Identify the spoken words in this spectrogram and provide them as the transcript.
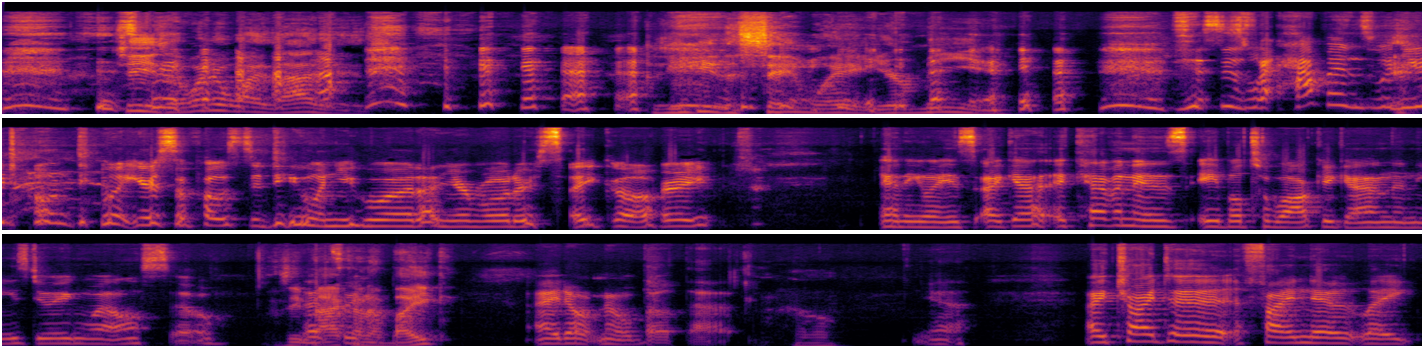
Jeez, I wonder why that is. you'd be the same way. You're mean. this is what happens when you don't do what you're supposed to do when you go out on your motorcycle, right? Anyways, I get Kevin is able to walk again and he's doing well. So Is he back it. on a bike? I don't know about that. Oh. Yeah. I tried to find out like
